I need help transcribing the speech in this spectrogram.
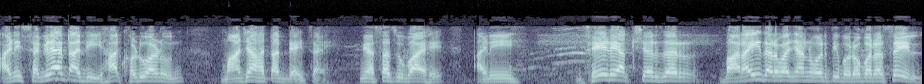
आणि सगळ्यात आधी हा खडू आणून माझ्या हातात द्यायचा आहे. मी असाच उभा आहे आणि झेड हे अक्षर जर बाराही दरवाज्यांवरती बरोबर असेल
